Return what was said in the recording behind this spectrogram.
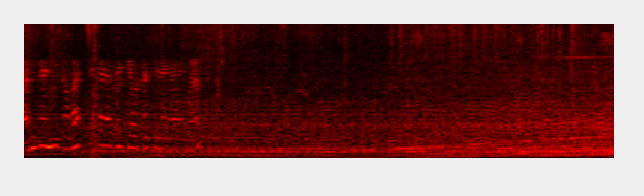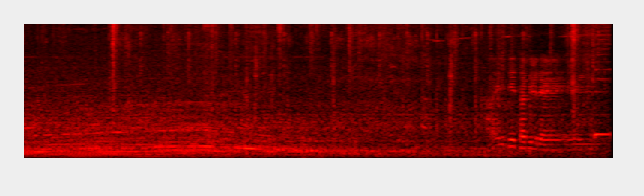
完全に止まってから席を立ち願いますはい、データビルです。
